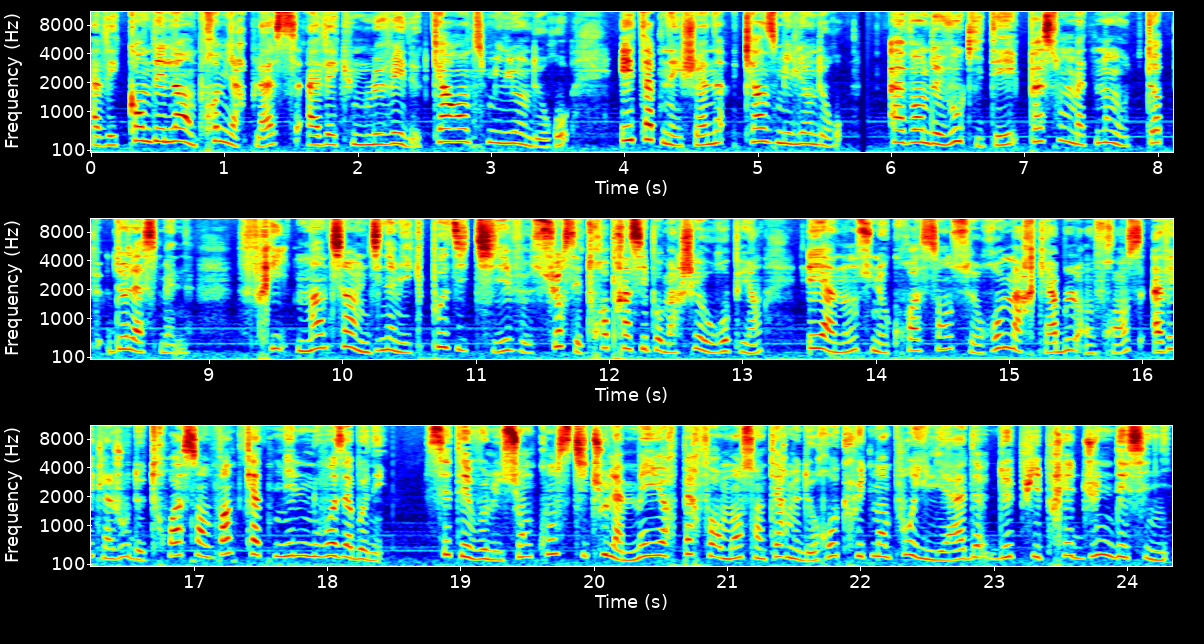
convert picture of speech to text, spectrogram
avec Candela en première place, avec une levée de 40 millions d'euros, et Tap Nation 15 millions d'euros. Avant de vous quitter, passons maintenant au top de la semaine. Free maintient une dynamique positive sur ses trois principaux marchés européens et annonce une croissance remarquable en France avec l'ajout de 324 000 nouveaux abonnés. Cette évolution constitue la meilleure performance en termes de recrutement pour Iliad depuis près d'une décennie.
